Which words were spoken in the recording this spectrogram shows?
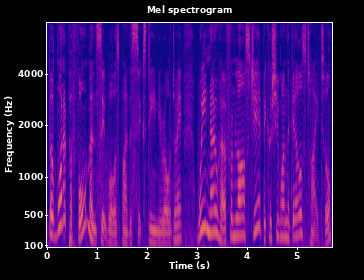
But what a performance it was by the 16 year old. I mean, we know her from last year because she won the girls' title,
